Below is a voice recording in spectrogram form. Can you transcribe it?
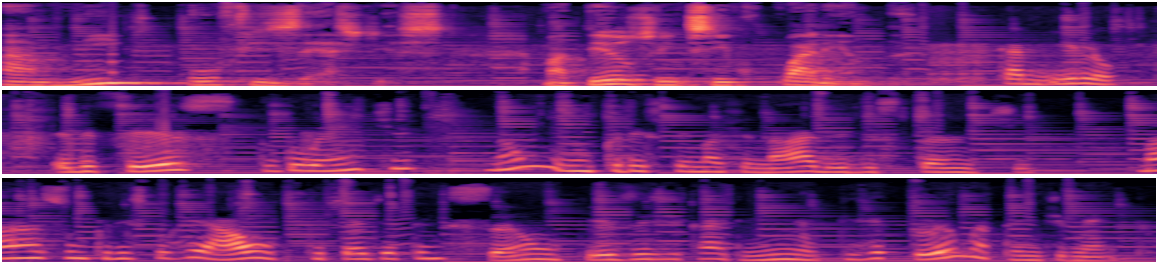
a mim o fizestes. Mateus 25, 40. Camilo, ele fez do doente não um Cristo imaginário e distante, mas um Cristo real que pede atenção, que exige carinho, que reclama atendimento.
